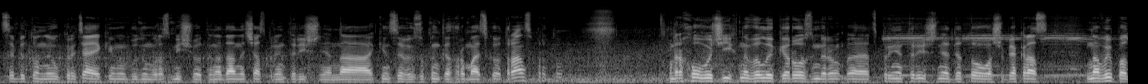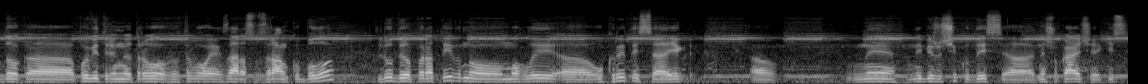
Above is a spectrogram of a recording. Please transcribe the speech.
Це бетонне укриття, яке ми будемо розміщувати на даний час прийнято рішення на кінцевих зупинках громадського транспорту. Враховуючи їх невеликий розмір, е, прийнято рішення для того, щоб якраз на випадок повітряної тривоги, тривоги, як зараз зранку було, люди оперативно могли укритися, не, не біжучи кудись, а не шукаючи якісь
